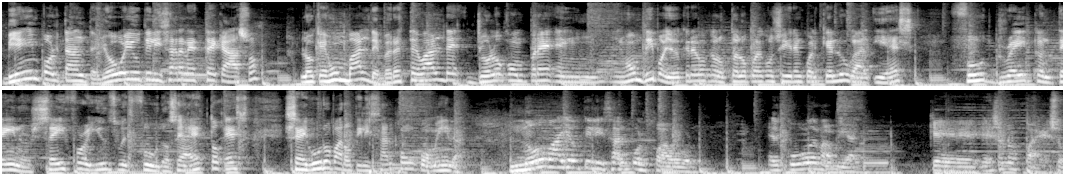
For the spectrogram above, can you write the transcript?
Bien importante, yo voy a utilizar en este caso lo que es un balde, pero este balde yo lo compré en, en, Home Depot, yo creo que usted lo puede conseguir en cualquier lugar y es Food Grade Container, safe for use with food, o sea, esto es seguro para utilizar con comida. No vaya a utilizar, por favor, el cubo de mapear que eso no es para eso.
